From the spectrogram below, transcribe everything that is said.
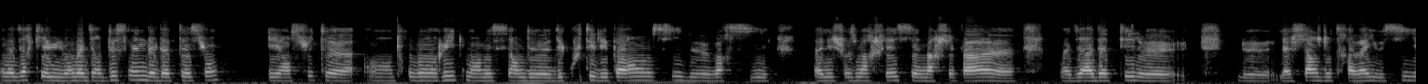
on va dire qu'il y a eu, on va dire, deux semaines d'adaptation et ensuite, euh, en trouvant un rythme, en essayant d'écouter les parents aussi, de voir si euh, les choses marchaient, si elles marchaient pas, euh, on va dire adapter le, le, la charge de travail aussi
